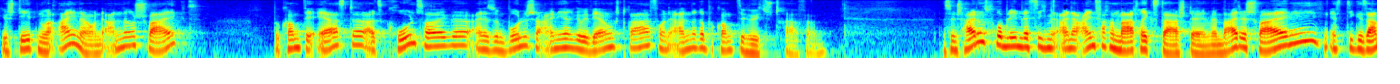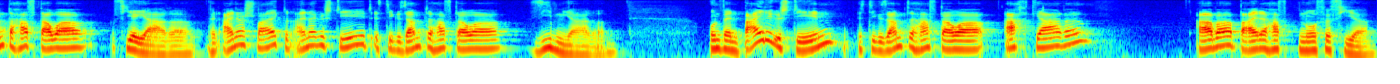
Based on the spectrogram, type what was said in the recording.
Gesteht nur einer und der andere schweigt, bekommt der erste als Kronzeuge eine symbolische einjährige Bewährungsstrafe und der andere bekommt die Höchststrafe. Das Entscheidungsproblem lässt sich mit einer einfachen Matrix darstellen. Wenn beide schweigen, ist die gesamte Haftdauer vier Jahre. Wenn einer schweigt und einer gesteht, ist die gesamte Haftdauer sieben Jahre. Und wenn beide gestehen, ist die gesamte Haftdauer acht Jahre, aber beide haften nur für vier.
